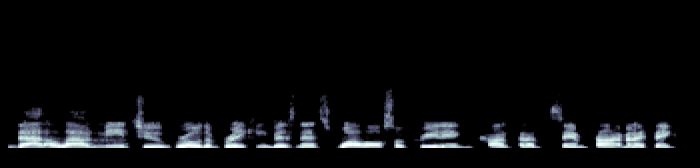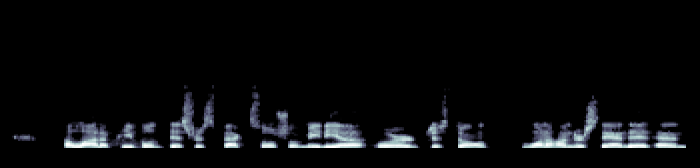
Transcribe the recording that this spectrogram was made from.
that allowed me to grow the breaking business while also creating content at the same time. And I think a lot of people disrespect social media or just don't want to understand it. And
